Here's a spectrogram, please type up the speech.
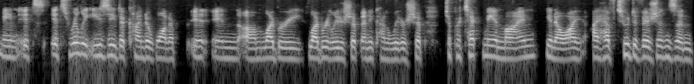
I mean, it's it's really easy to kind of want to in, in um, library library leadership, any kind of leadership, to protect me and mine. You know, I I have two divisions, and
